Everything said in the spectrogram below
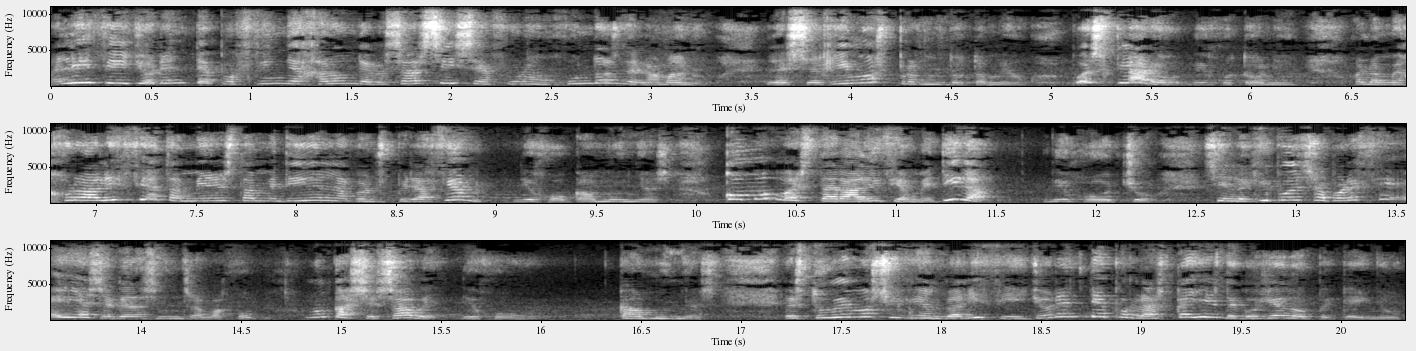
Alicia y Llorente por fin dejaron de besarse y se fueron juntos de la mano. ¿Les seguimos? preguntó Tomeo. Pues claro, dijo Tony. A lo mejor Alicia también está metida en la conspiración, dijo Camuñas. ¿Cómo va a estar Alicia metida? dijo Ocho. Si el equipo desaparece, ella se queda sin trabajo. Nunca se sabe, dijo Camuñas. Estuvimos siguiendo a Alicia y Llorente por las calles de Collado Pequeño,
